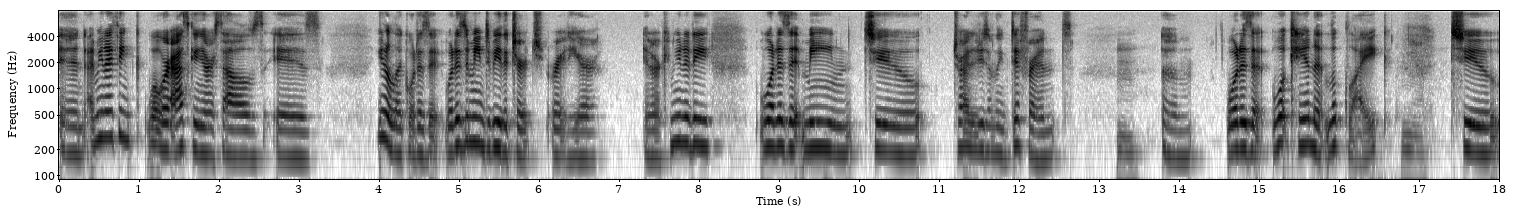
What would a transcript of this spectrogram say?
and i mean i think what we're asking ourselves is you know like what does it what does it mean to be the church right here in our community? What does it mean to try to do something different? Mm. um, what is it what can it look like Yeah. to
